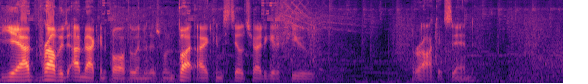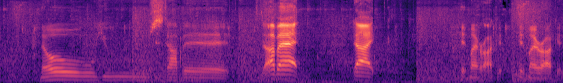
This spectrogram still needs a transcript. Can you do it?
Yeah, I'm probably, I'm not going to fall off the window this one, but I can still try to get a few rockets in. No, you stop it. Stop it. Die. Hit my rocket. Hit my rocket.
